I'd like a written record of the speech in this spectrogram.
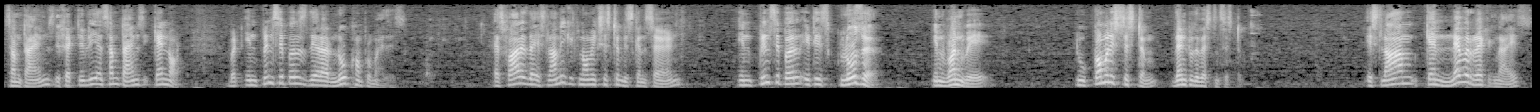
sometimes effectively and sometimes cannot. But in principles, there are no compromises. As far as the Islamic economic system is concerned, in principle, it is closer in one way to communist system than to the Western system. Islam can never recognize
